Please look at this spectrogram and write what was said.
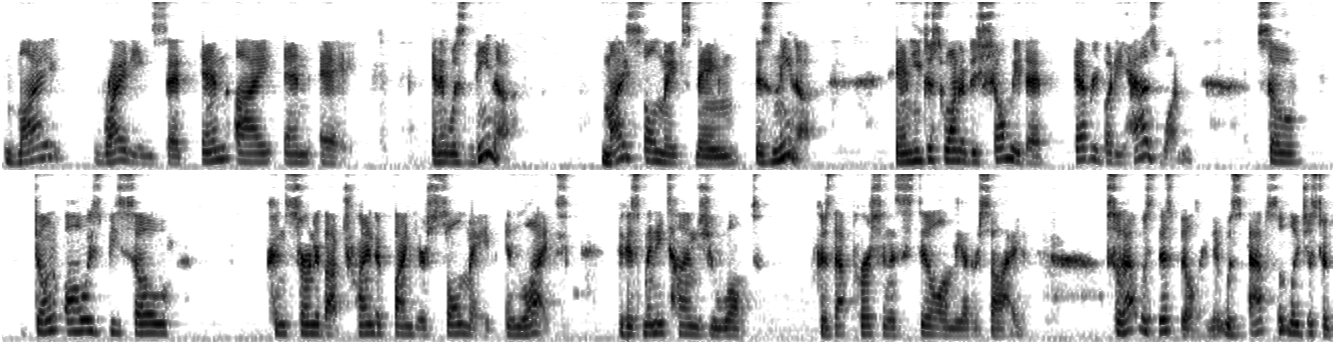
my writing said N I N A. And it was Nina. My soulmate's name is Nina. And he just wanted to show me that everybody has one. So don't always be so concerned about trying to find your soulmate in life because many times you won't because that person is still on the other side. So that was this building. It was absolutely just a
